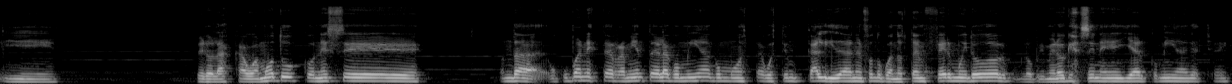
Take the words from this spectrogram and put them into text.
Y. Pero las Kawamoto con ese. Onda, ocupan esta herramienta de la comida como esta cuestión cálida en el fondo. Cuando está enfermo y todo, lo primero que hacen es llevar comida, ¿cachai?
